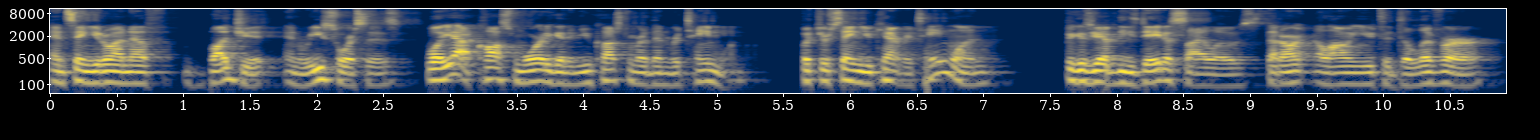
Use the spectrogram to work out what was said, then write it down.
and saying you don't have enough budget and resources, well, yeah, it costs more to get a new customer than retain one. But you're saying you can't retain one because you have these data silos that aren't allowing you to deliver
